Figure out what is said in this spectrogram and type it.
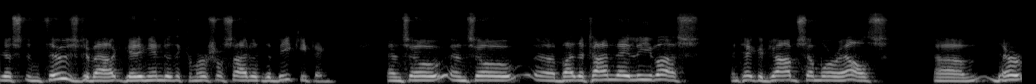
just enthused about getting into the commercial side of the beekeeping. And so and so uh, by the time they leave us and take a job somewhere else, um, they're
